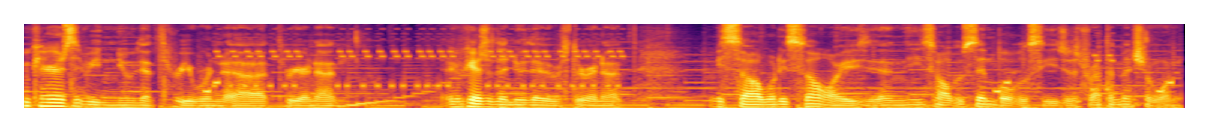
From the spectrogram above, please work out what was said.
Who cares if he knew that three were uh, three or not? Who cares if they knew that there was three or not? He saw what he saw, and he saw the symbols. He just forgot to mention one.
